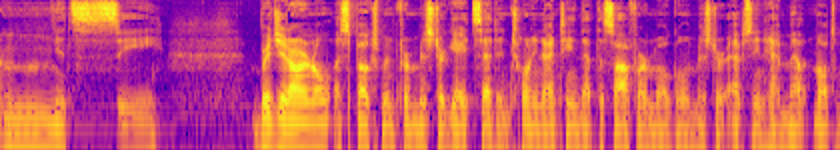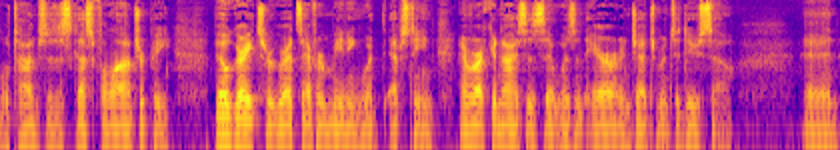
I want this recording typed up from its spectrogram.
Mm, let's see. Bridget Arnold, a spokesman for Mr. Gates, said in 2019 that the software mogul Mr. Epstein had met multiple times to discuss philanthropy. Bill Gates regrets ever meeting with Epstein and recognizes it was an error in judgment to do so. And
